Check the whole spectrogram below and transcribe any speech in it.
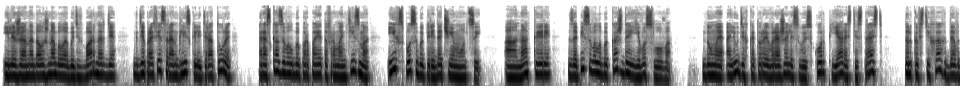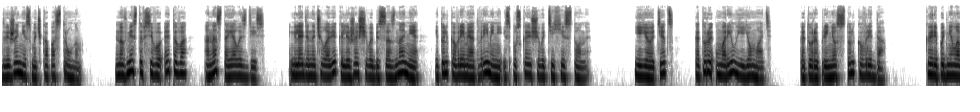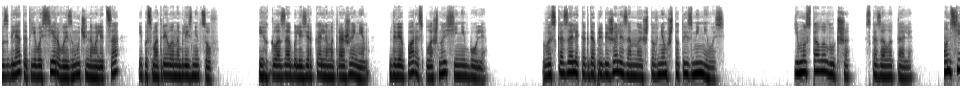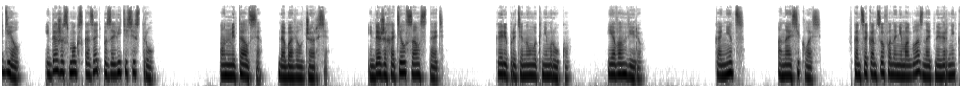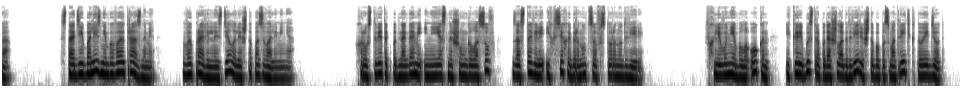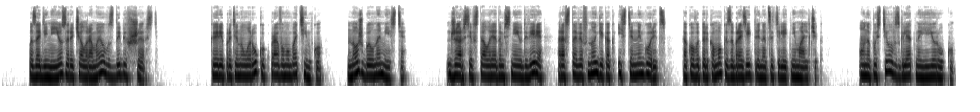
Или же она должна была быть в Барнарде, где профессор английской литературы рассказывал бы про поэтов романтизма и их способы передачи эмоций, а она, Кэрри, записывала бы каждое его слово. Думая о людях, которые выражали свою скорбь, ярость и страсть только в стихах да в движении смычка по струнам. Но вместо всего этого она стояла здесь, глядя на человека, лежащего без сознания и только время от времени испускающего тихие стоны. Ее отец, который уморил ее мать, который принес столько вреда. Кэрри подняла взгляд от его серого, измученного лица и посмотрела на близнецов. Их глаза были зеркальным отражением, две пары сплошной синей боли. Вы сказали, когда прибежали за мной, что в нем что-то изменилось. Ему стало лучше, сказала Тали. Он сидел и даже смог сказать «позовите сестру». Он метался, добавил Джарси. И даже хотел сам встать. Кэрри протянула к ним руку. «Я вам верю». Конец. Она осеклась. В конце концов, она не могла знать наверняка. Стадии болезни бывают разными. Вы правильно сделали, что позвали меня. Хруст веток под ногами и неясный шум голосов заставили их всех обернуться в сторону двери. В хлеву не было окон, и Кэрри быстро подошла к двери, чтобы посмотреть, кто идет. Позади нее зарычал Ромео, вздыбив шерсть. Кэрри протянула руку к правому ботинку. Нож был на месте. Джарси встал рядом с ней у двери, расставив ноги, как истинный горец, какого только мог изобразить тринадцатилетний мальчик. Он опустил взгляд на ее руку.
